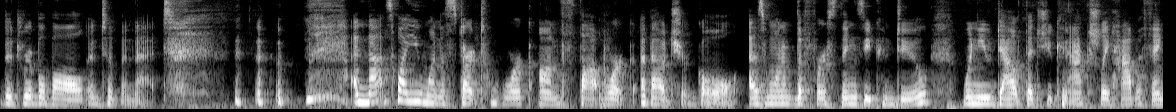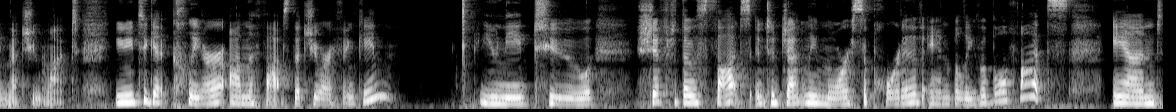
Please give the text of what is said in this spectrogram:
the dribble ball into the net. and that's why you want to start to work on thought work about your goal as one of the first things you can do when you doubt that you can actually have a thing that you want. You need to get clear on the thoughts that you are thinking. You need to shift those thoughts into gently more supportive and believable thoughts. And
